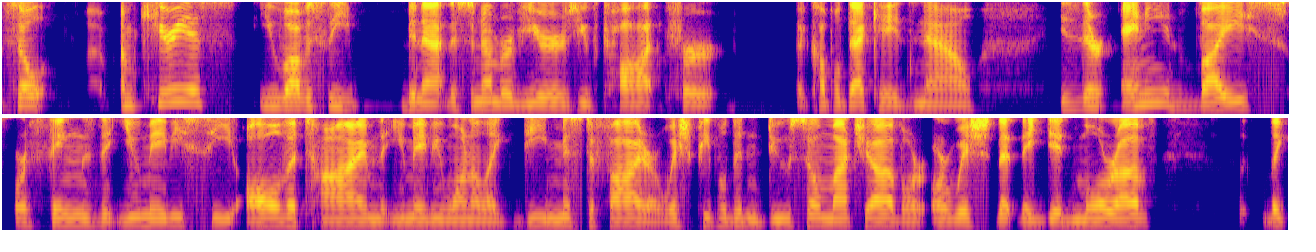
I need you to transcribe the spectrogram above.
So uh, I'm curious, you've obviously been at this a number of years, you've taught for a couple decades now. Is there any advice or things that you maybe see all the time that you maybe want to like demystify or wish people didn't do so much of or or wish that they did more of? Like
